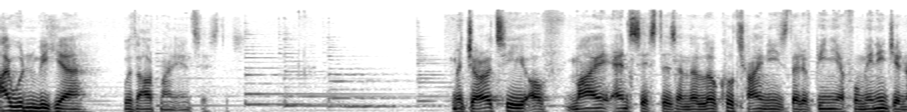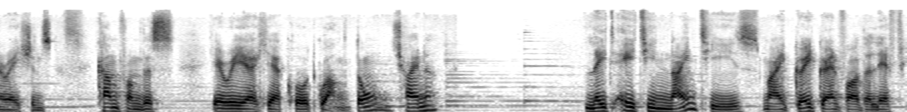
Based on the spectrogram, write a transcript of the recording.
I wouldn't be here without my ancestors. Majority of my ancestors and the local Chinese that have been here for many generations come from this area here called Guangdong, China. Late 1890s, my great grandfather left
